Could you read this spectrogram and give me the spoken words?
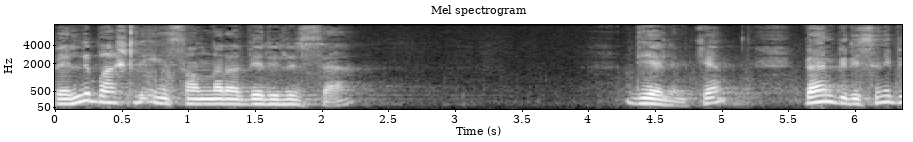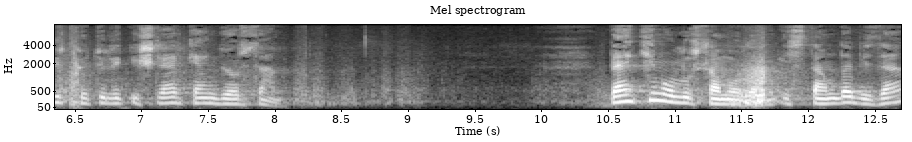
belli başlı insanlara verilirse diyelim ki ben birisini bir kötülük işlerken görsem ben kim olursam olayım İslam'da bize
